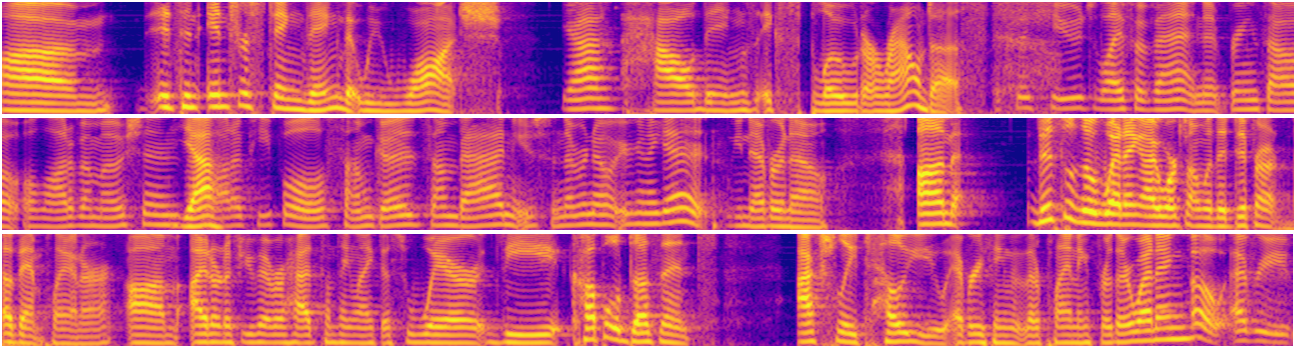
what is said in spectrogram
Um, it's an interesting thing that we watch Yeah. how things explode around us. It's a huge life event and it brings out a lot of emotions. Yeah. A lot of people, some good, some bad, and you just never know what you're going to get. We never know. Um, this was a wedding I worked on with a different event planner. Um, I don't know if you've ever had something like this where the couple doesn't actually tell you everything that they're planning for their wedding. Oh, every.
